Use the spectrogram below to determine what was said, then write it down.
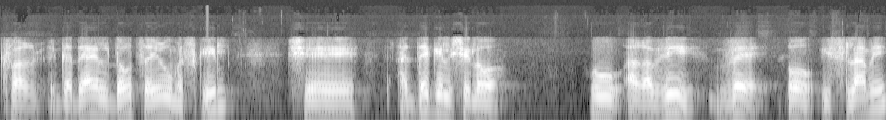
כבר גדל דור צעיר ומשכיל, שהדגל שלו הוא ערבי ו/או אסלאמי,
